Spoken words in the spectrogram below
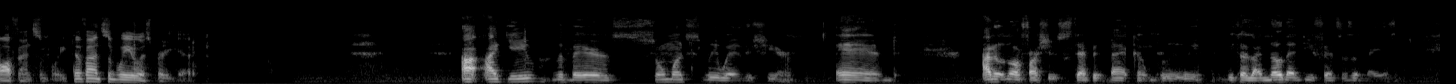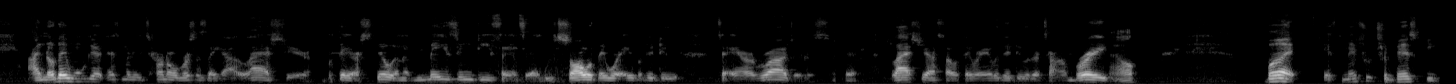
offensively. Defensively, it was pretty good. I, I gave the Bears so much leeway this year, and I don't know if I should step it back completely because I know that defense is amazing. I know they won't get as many turnovers as they got last year, but they are still an amazing defense, and we saw what they were able to do to Aaron Rodgers. Last year, I saw what they were able to do to Tom Brady. Well, But if Mitchell Trubisky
